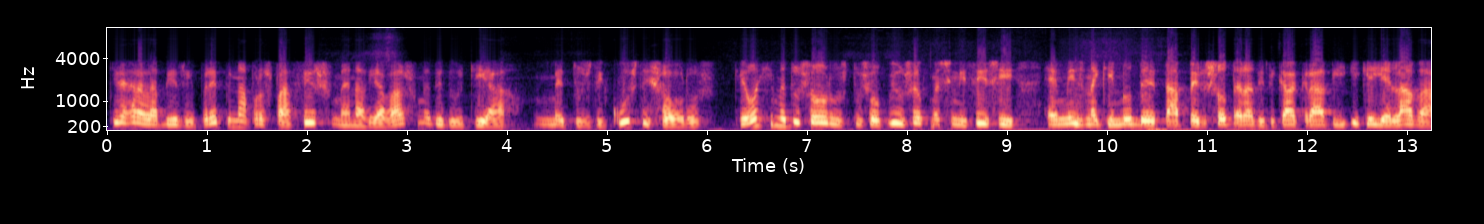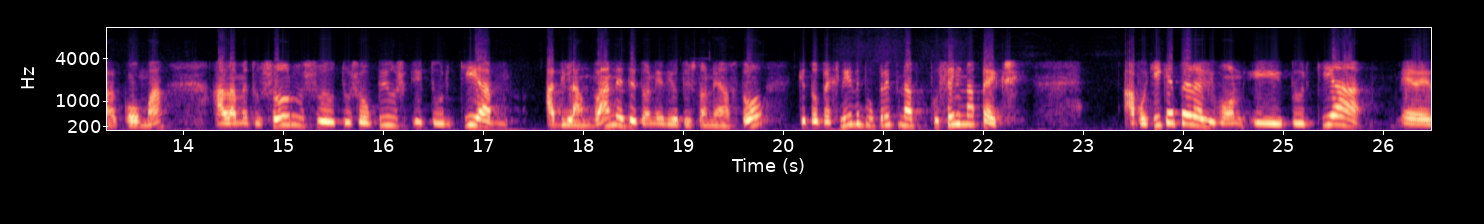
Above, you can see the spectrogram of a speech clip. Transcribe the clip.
Κύριε Χαραλαμπίδη, πρέπει να προσπαθήσουμε να διαβάσουμε την Τουρκία με τους δικούς της όρους και όχι με τους όρους τους οποίους έχουμε συνηθίσει εμείς να κινούνται τα περισσότερα δυτικά κράτη ή και η Ελλάδα ακόμα αλλά με τους όρους ε, τους οποίους η Τουρκία αντιλαμβάνεται τον ίδιο της τον εαυτό και το παιχνίδι που, πρέπει να, που θέλει να παίξει. Από εκεί και πέρα λοιπόν η Τουρκία ε,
